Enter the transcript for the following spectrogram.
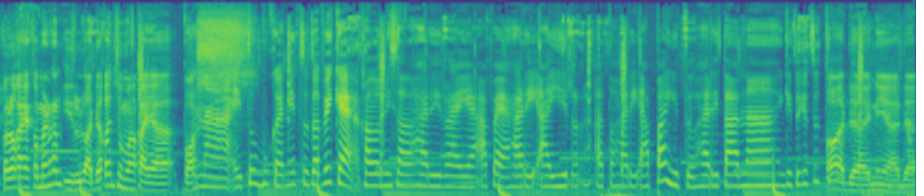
kalau kayak kemarin kan dulu ada kan cuma kayak post Nah itu bukan itu tapi kayak kalau misal hari raya apa ya hari air atau hari apa gitu hari tanah gitu-gitu tuh Oh, ada ini ya, ada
